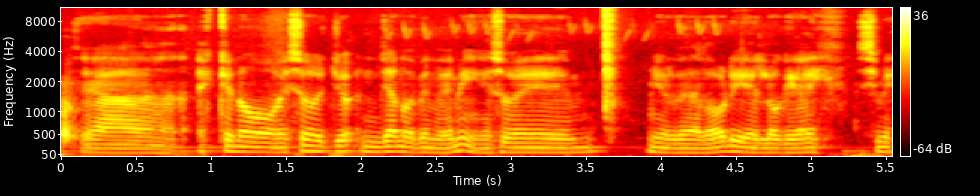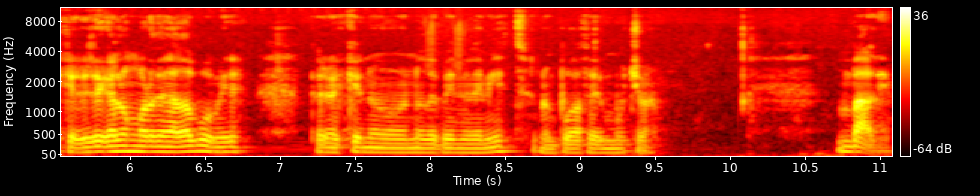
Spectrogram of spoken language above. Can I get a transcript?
O sea, es que no, eso yo, ya no depende de mí, eso es mi ordenador y es lo que hay. Si me queréis regalar un ordenador, pues mire, pero es que no, no depende de mí esto, no puedo hacer mucho. Vale.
